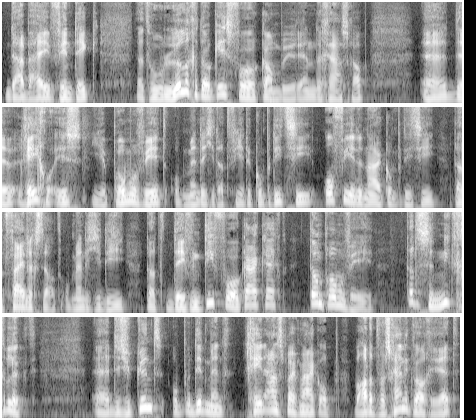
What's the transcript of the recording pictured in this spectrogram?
Daarbij vind ik dat hoe lullig het ook is voor Cambuur en de Graafschap... de regel is, je promoveert op het moment dat je dat via de competitie of via de na-competitie dat veilig stelt. Op het moment dat je die, dat definitief voor elkaar krijgt, dan promoveer je. Dat is er niet gelukt. Eh, dus je kunt op dit moment geen aanspraak maken op, we hadden het waarschijnlijk wel gered,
